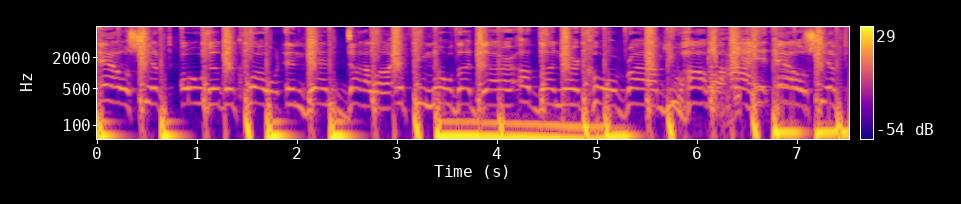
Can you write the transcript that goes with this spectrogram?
L shift O to the quote and then dollar. If you know the dir of the nerdcore rhyme, you holler. I hit L shift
